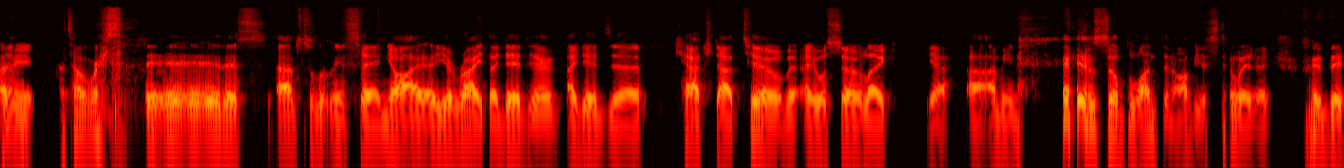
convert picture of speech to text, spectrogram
Yeah, I mean, that's how it works. it, it, it is absolutely insane. You know, I, you're right. I did, uh, I did uh, catch that too, but it was so like, yeah. Uh, I mean, it was so blunt and obvious the way they they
